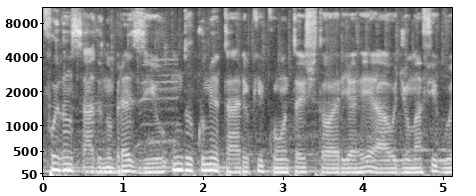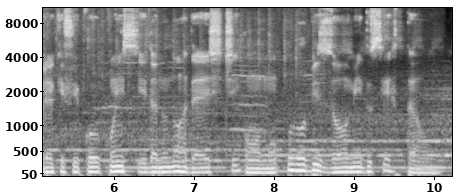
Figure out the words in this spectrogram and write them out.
Foi lançado no Brasil um documentário que conta a história real de uma figura que ficou conhecida no Nordeste como o Lobisomem do Sertão.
